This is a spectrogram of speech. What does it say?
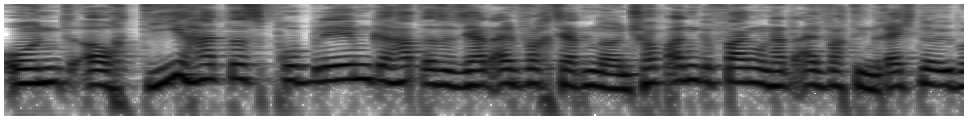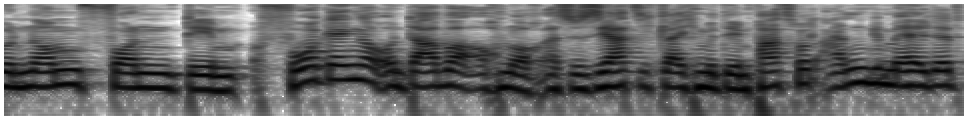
und auch die hat das Problem gehabt. Also sie hat einfach, sie hat einen neuen Job angefangen und hat einfach den Rechner übernommen von dem Vorgänger und da war auch noch, also sie hat sich gleich mit dem Passwort angemeldet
